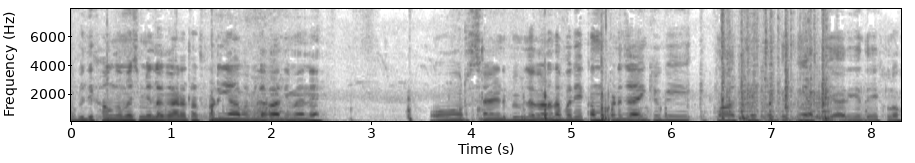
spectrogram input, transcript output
अभी दिखाऊँगा मैं, इसमें लगा रहा था, थोड़ी यहाँ पर भी लगा दी मैंने। और साइड पे भी लगाना था, पर ये कम पड़ जाए, क्योंकि पाँच मीटर कितनी आती है रही है, देख लो।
